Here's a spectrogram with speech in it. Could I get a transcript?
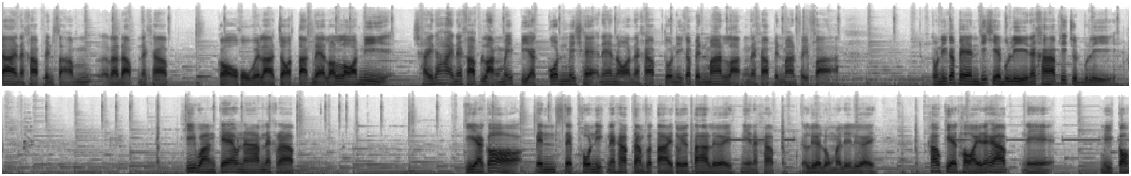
ได้นะครับเป็น 3 ระดับนะครับ ก็โอ้โหเวลาจอดตากแดดร้อนๆนี่ใช้ได้นะครับ หลังไม่เปียกก้นไม่แฉะแน่นอนนะครับ ตัวนี้ก็เป็นม่านหลังนะครับ เป็นม่านไฟฟ้า ตรงนี้ก็เป็นที่เขียบุหรี่นะครับ ที่จุดบุหรี่ ที่วางแก้วน้ำนะครับ เกียร์ก็เป็นสเต็ปโทนิกนะครับ ตามสไตล์โตโยต้าเลยนี่นะครับ ก็เลื่อนลงมาเรื่อยๆ เข้าเกียร์ถอยนะครับนี่ มีกล้อง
